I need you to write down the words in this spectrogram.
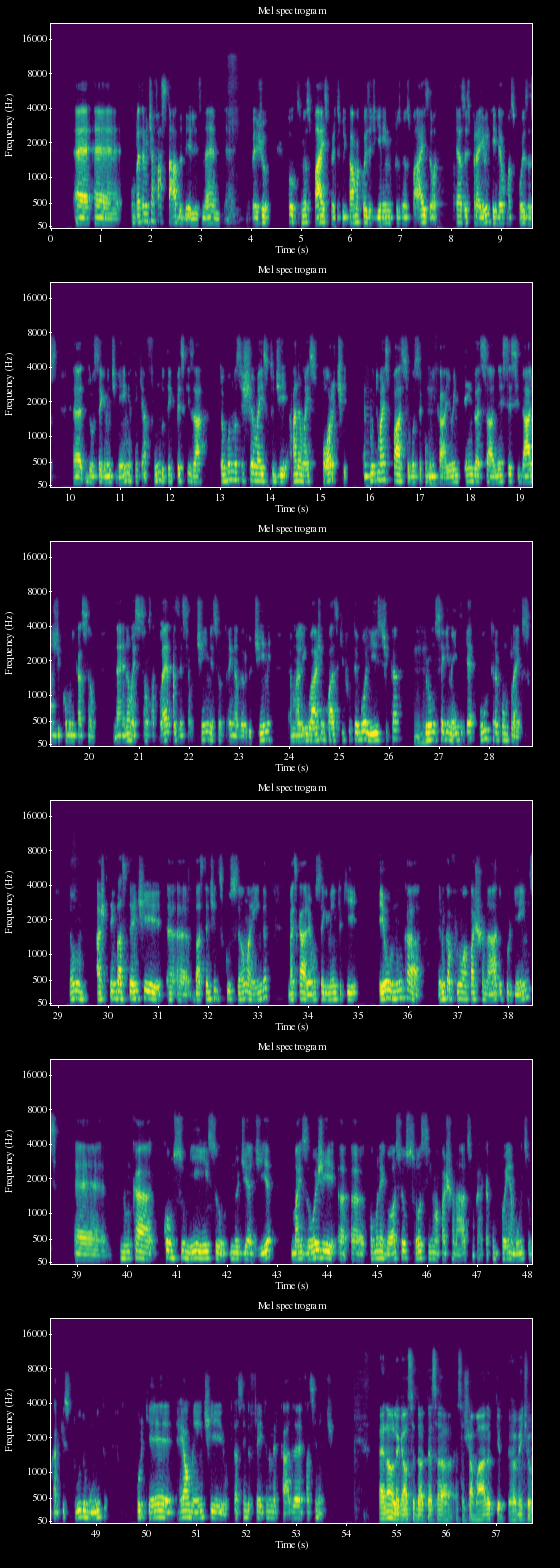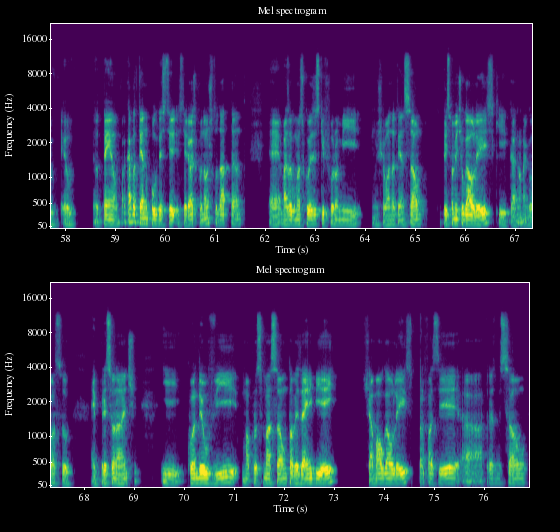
é, é, completamente afastado deles, né? É, eu vejo pô, os meus pais para explicar uma coisa de game para os meus pais ou até às vezes para eu entender algumas coisas é, do segmento de game, eu tenho que ir a fundo, tenho que pesquisar. Então, quando você chama isso de, ah, não, é esporte, é muito mais fácil você comunicar. Eu entendo essa necessidade de comunicação. Né? Não, esses são os atletas, esse é o time, esse é o treinador do time. É uma linguagem quase que futebolística uhum. para um segmento que é ultra complexo. Então, acho que tem bastante, uh, bastante discussão ainda, mas, cara, é um segmento que eu nunca eu nunca fui um apaixonado por games, é, nunca consumi isso no dia a dia, mas hoje, uh, uh, como negócio, eu sou sim um apaixonado, sou um cara que acompanha muito, sou um cara que estudo muito, porque realmente o que está sendo feito no mercado é fascinante. É, não, legal você dar até essa, essa chamada, porque realmente eu, eu, eu tenho, acaba tendo um pouco desse estereótipo, não estudar tanto, é, mas algumas coisas que foram me, me chamando a atenção principalmente o gaulês, que, cara, é um negócio é impressionante. E quando eu vi uma aproximação, talvez, da NBA, chamar o gaulês para fazer a, a, transmissão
